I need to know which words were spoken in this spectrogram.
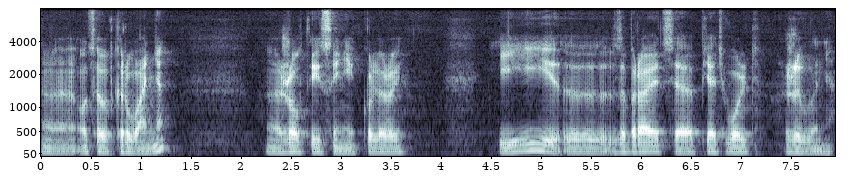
е, оце от керування, е, жовтий і синій кольори, і забирається 5 вольт живлення.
